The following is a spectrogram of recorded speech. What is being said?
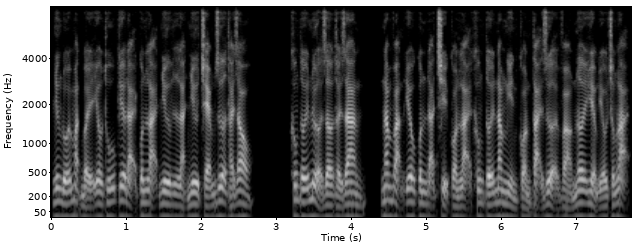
nhưng đối mặt bầy yêu thú kia đại quân lại như là như chém dưa thái rau. Không tới nửa giờ thời gian, năm vạn yêu quân đã chỉ còn lại không tới năm nghìn còn tại dựa vào nơi hiểm yếu chống lại.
